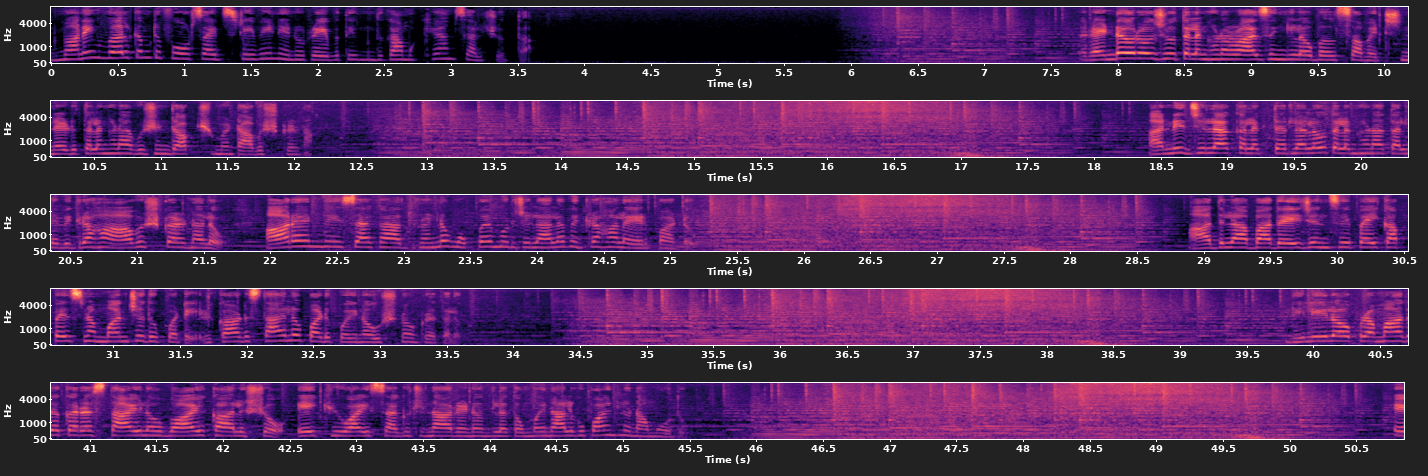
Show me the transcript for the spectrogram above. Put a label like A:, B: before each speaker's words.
A: Good morning welcome to four sides TV నేను రేవతి. ముందుగా ముఖ్యాంశాలు చూద్దాం. రెండవ రోజు తెలంగాణ రైజింగ్ గ్లోబల్ సమిట్ నేడు తెలంగాణ విజన్ డాక్యుమెంట్ ఆవిష్కరణ. అన్ని జిల్లా కలెక్టర్లలో తెలంగాణ తల్లి విగ్రహ ఆవిష్కరణలో ఆర్ఎండ్బి శాఖ ఆధ్వర్యంలో ముప్పై మూడు జిల్లాల విగ్రహాల ఏర్పాటు. ఆదిలాబాద్ ఏజెన్సీపై కప్పేసిన మంచు దుప్పటి రికార్డు స్థాయిలో పడిపోయిన ఉష్ణోగ్రతలు. ఢిల్లీలో ప్రమాదకర స్థాయిలో వాయు కాలుష్యం ఏక్యూఐ సగటున రెండు వందల తొంభై నాలుగు పాయింట్లు నమోదు.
